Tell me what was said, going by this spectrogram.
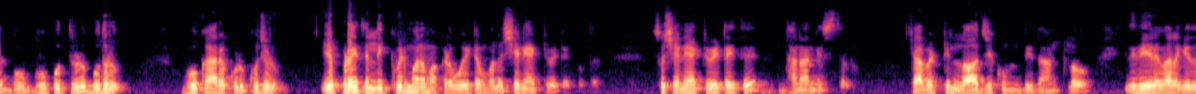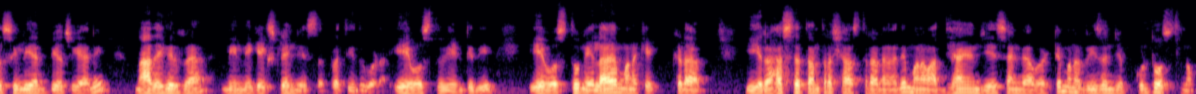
భూ- భూపుత్రుడు బుధుడు. భూకారకుడు కుజుడు. ఎప్పుడైతే లిక్విడ్ మనం అక్కడ పోయటం వల్ల శని యాక్టివేట్ అయిపోతాడు. సో శని యాక్టివేట్ అయితే ధనాన్ని ఇస్తాడు. కాబట్టి లాజిక్ ఉంది దాంట్లో. ఇది వేరే వాళ్ళకి ఏదో సిలి అనిపించచ్చు కానీ నా దగ్గర రా నేను నీకు ఎక్స్ప్లెయిన్ చేస్తాను ప్రతిది కూడా. ఏ వస్తువు ఏంటిది ఏ వస్తువుని ఎలా మనకి ఎక్కడ ఈ రహస్య తంత్రశాస్త్రం అనేది మనం అధ్యయనం చేశాం కాబట్టి మనం రీజన్ చెప్పుకుంటూ వస్తున్నాం.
